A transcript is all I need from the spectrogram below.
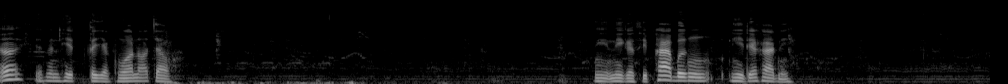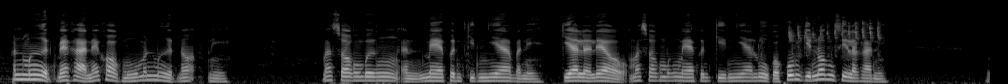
เอ้ยจะเป็นเห็ดแต่อยากหัวเนาะเจ้า นี่นี่ก็สิผ้าเบิงนี่เด้อค่ะนี่ มันมืดไหมค่ะ ในขอกหมูมันมืดเนาะนี่ มาซองเบิงอันแม่เพิ่นกินเนียบัดนี้เกลียแล้วแล้ว มาซองเบิงแม่เพิ่นกินเนียลูกก็คุ้มกินนมสิละค่ะนี่น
